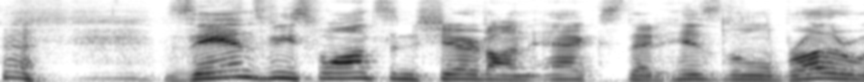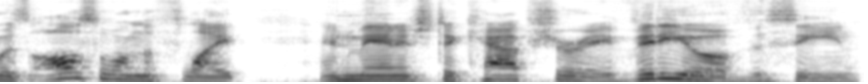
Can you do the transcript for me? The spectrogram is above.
Zansby Swanson shared on X that his little brother was also on the flight and managed to capture a video of the scene.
